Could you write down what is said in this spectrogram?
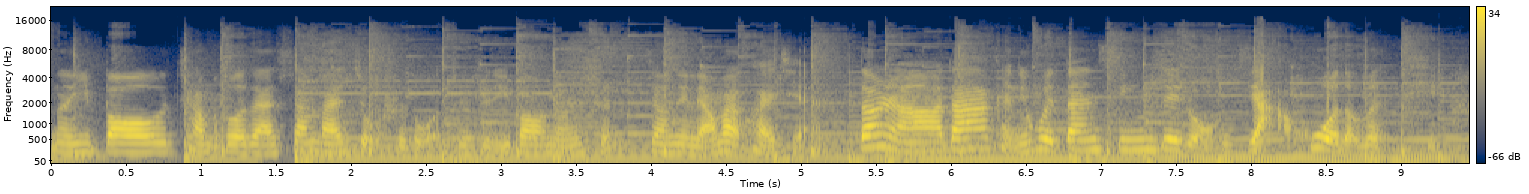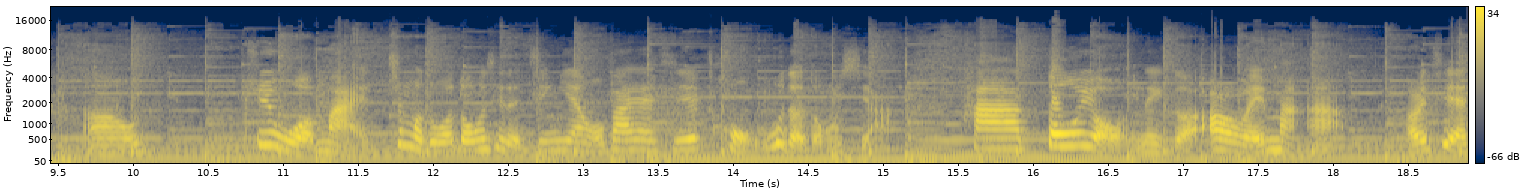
那一包差不多在三百九十多，就是一包能省将近两百块钱。当然啊，大家肯定会担心这种假货的问题，嗯。据我买这么多东西的经验，我发现其实宠物的东西啊，它都有那个二维码，而且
